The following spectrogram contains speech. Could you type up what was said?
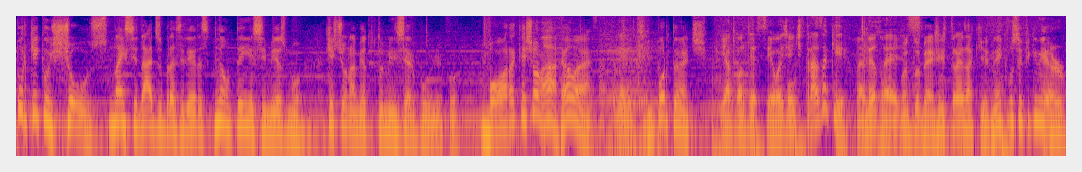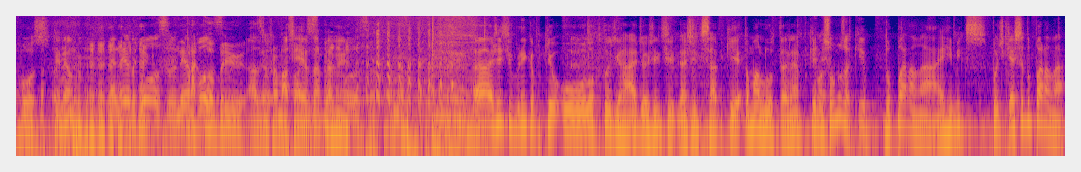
Por que, que os shows nas cidades brasileiras não têm esse mesmo questionamento do Ministério Público? Bora questionar, é, não é? Exatamente. Importante. E aconteceu, a gente traz aqui, não é mesmo, Regis? Muito bem, a gente traz aqui. Nem que você fique nervoso, entendeu? É nervoso, nervoso. Para cobrir as informações. Exatamente. Nervoso. Ah, a gente brinca porque o locutor de rádio, a gente, a gente sabe que é uma luta, né? Porque nós somos aqui do Paraná, a R-Mix Podcast é do Paraná.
